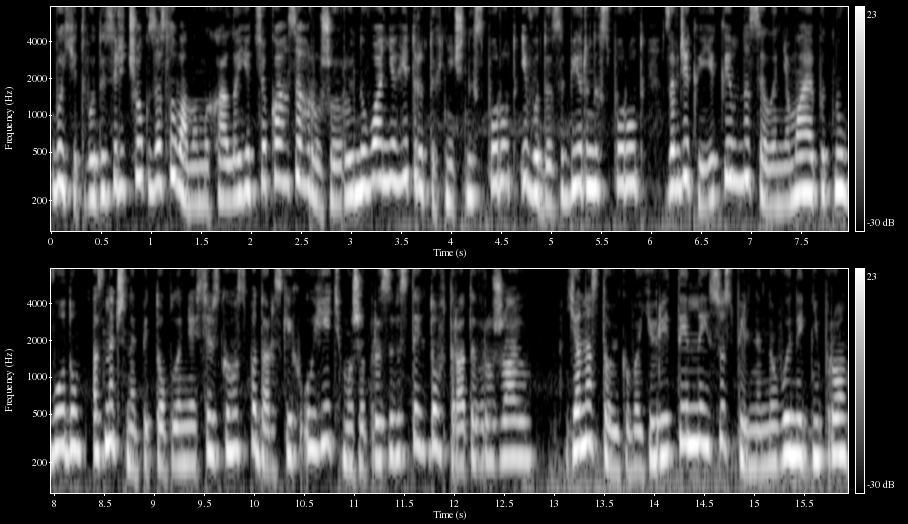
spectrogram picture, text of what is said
Вихід води з річок, за словами Михайла Яцюка, загрожує руйнуванню гідротехнічних споруд і водозабірних споруд, завдяки яким населення має питну воду, а значне підтоплення сільськогосподарських угідь може призвести до втрати врожаю. Яна Стойкова, Юрій Тинний, Суспільне новини Дніпро.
